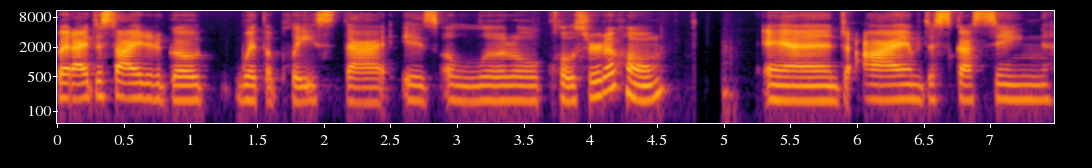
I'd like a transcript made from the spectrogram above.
but I decided to go with a place that is a little closer to home. And I am discussing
